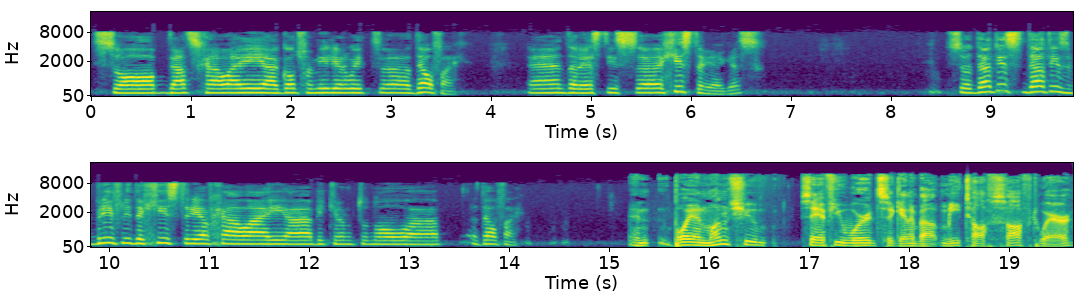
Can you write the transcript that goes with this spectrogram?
So that's how I uh, got familiar with uh, Delphi, and the rest is uh, history, I guess. So that is that is briefly the history of how I became to know Delphi. And Boyan, why don't you say a few words again about Mitov Software,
